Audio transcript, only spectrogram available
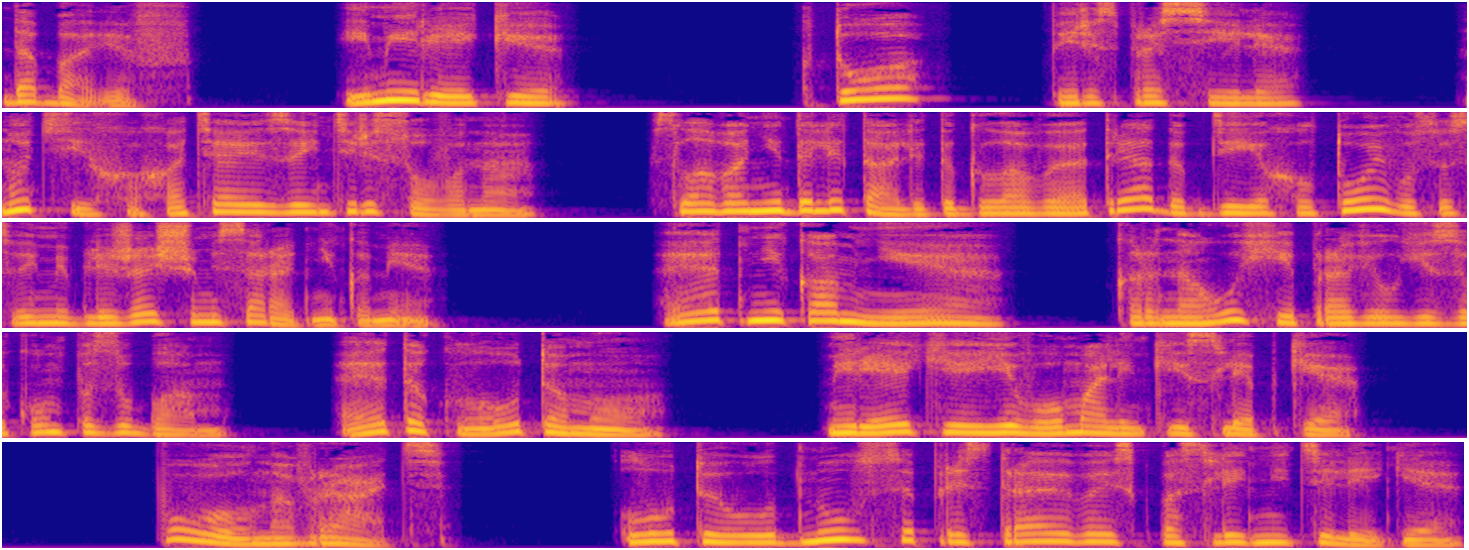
добавив. «И Миреки». «Кто?» — переспросили. Но тихо, хотя и заинтересованно. Слова не долетали до головы отряда, где ехал Тойву со своими ближайшими соратниками. «Это не ко мне», — Карнаухий провел языком по зубам. «Это к Лутому. Миреки — его маленькие слепки». «Полно врать». Луты улыбнулся, пристраиваясь к последней телеге.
